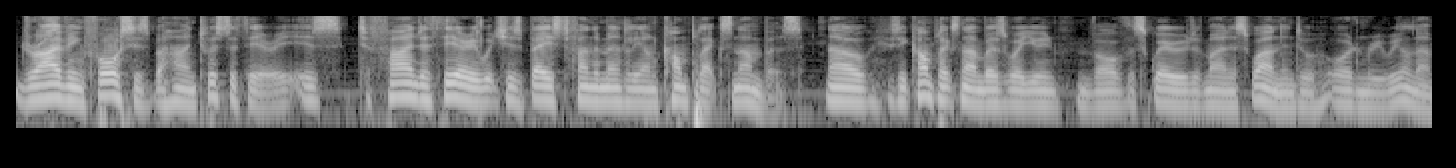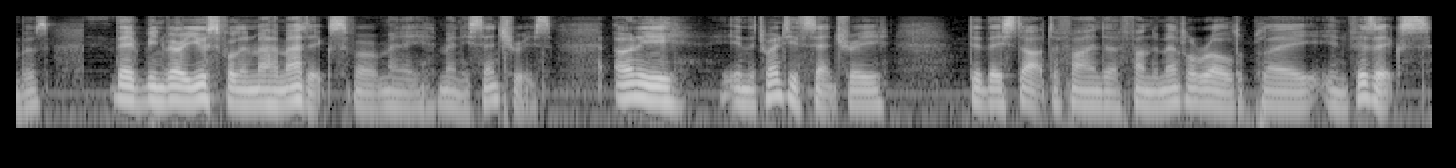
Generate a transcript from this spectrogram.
driving forces behind twistor theory is to find a theory which is based fundamentally on complex numbers. Now, you see, complex numbers where you involve the square root of minus 1 into ordinary real numbers, they've been very useful in mathematics for many, many centuries. Only in the 20th century did they start to find a fundamental role to play in physics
